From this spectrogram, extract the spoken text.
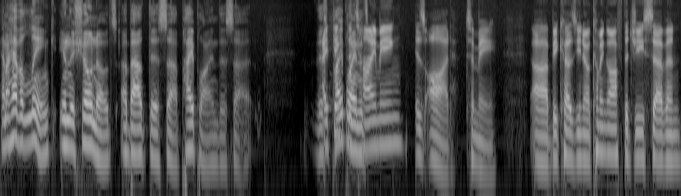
And I have a link in the show notes about this uh, pipeline, this, uh, this I think pipeline. the timing is odd to me. Uh, because you know, coming off the G7,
